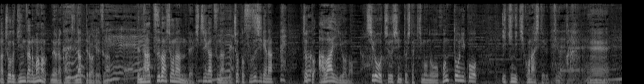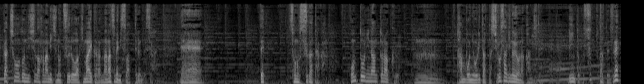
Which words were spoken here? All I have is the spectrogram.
まあ、ちょうど銀座のママのような感じになってるわけですが、で夏場所なんで7月なんでちょっと涼しげなはい。ちょっと淡い色の白を中心とした着物を本当にこう粋に着こなしているっていうのかな、ええ。がちょうど西の花道の通路脇前から7つ目に座ってるんですよ、ええ。でその姿が本当になんとなくうん田んぼに降り立った白鷺のような感じで凛とこうスッと立ってるんですね。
